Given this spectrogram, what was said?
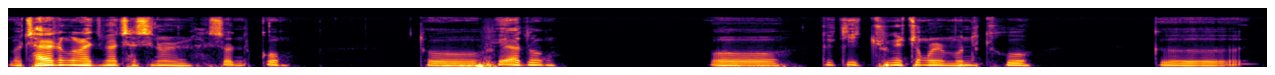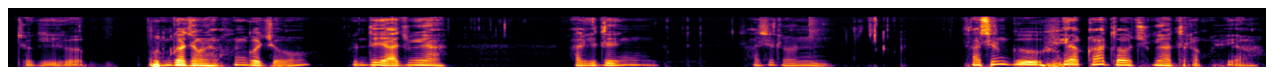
뭐 잘하는 건 아니지만 자신을 했었고 또 회화도 뭐 그렇게 중요성을 못 느끼고 그 저기 그 본과정을 한 거죠. 그런데 나중에 알게 된 사실은 사실은 그 회화가 더 중요하더라고 회화.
